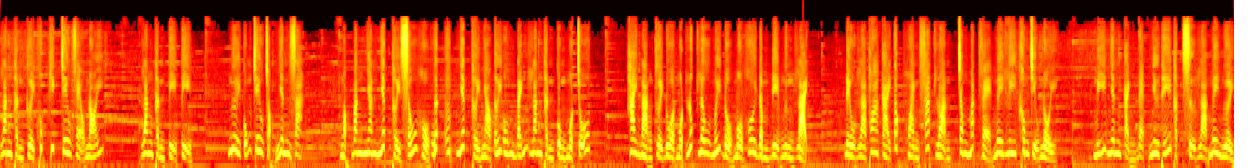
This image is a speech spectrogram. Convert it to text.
Lăng thần cười khúc khích trêu vẻo nói. Lăng thần tỉ tỉ, ngươi cũng trêu trọng nhân ra. Ngọc băng nhan nhất thời xấu hổ đất ức nhất thời nhào tới ôm đánh lăng thần cùng một chỗ. Hai nàng cười đùa một lúc lâu mới đổ mồ hôi đầm địa ngừng lại. Đều là thoa cài tóc hoành phát loạn trong mắt vẻ mê ly không chịu nổi. Mỹ nhân cảnh đẹp như thế thật sự là mê người.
